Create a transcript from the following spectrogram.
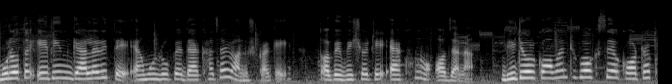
মূলত এদিন গ্যালারিতে এমন রূপে দেখা যায় আনুষ্কাকে তবে বিষয়টি এখনও অজানা। ভিডিওর কমেন্ট বক্সে কটাক্ষ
